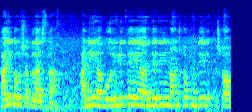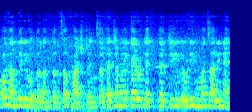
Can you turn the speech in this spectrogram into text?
काही करू शकला असता. आणि बोरिवली ते अंधेरी नॉनस्टॉप म्हणजे स्टॉपच अंधेरी होतं नंतरचं फास्ट ट्रेनचं त्याच्यामुळे काय त्या त्याची एवढी हिंमत झाली नाही.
